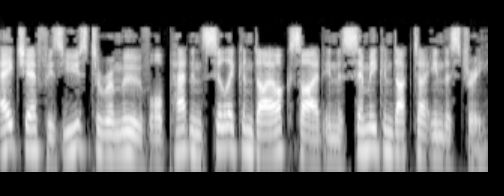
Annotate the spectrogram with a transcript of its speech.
HF is used to remove or pattern silicon dioxide in the semiconductor industry.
